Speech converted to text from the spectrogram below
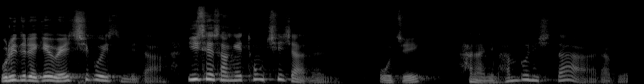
우리들에게 외치고 있습니다. 이 세상의 통치자는 오직 하나님 한 분이시다라고요.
